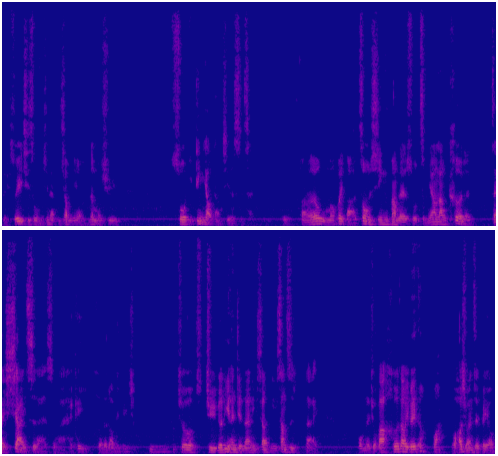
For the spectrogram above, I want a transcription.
对，所以其实我们现在比较没有那么去说一定要当季的食材。对，反而我们会把重心放在说，怎么样让客人在下一次来的时候还还可以喝得到那杯酒。嗯就举个例很简单，你上你上次来我们的酒吧喝到一杯，哦哇，我好喜欢这杯哦。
